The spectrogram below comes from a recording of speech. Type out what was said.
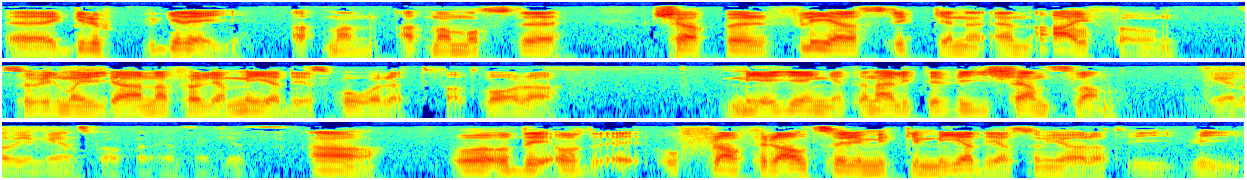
eh, gruppgrej. Att man, att man måste, köper flera stycken en iPhone, så vill man ju gärna följa med det spåret för att vara med gänget. Den här lite vi-känslan. En del av gemenskapen helt enkelt. Ja. Och, och, det, och, och framförallt så är det mycket media som gör att vi, vi,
